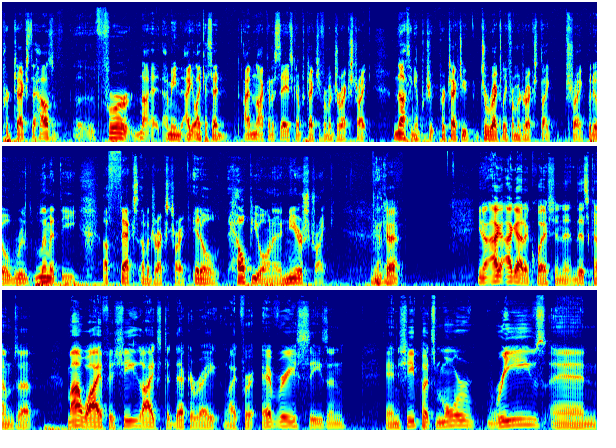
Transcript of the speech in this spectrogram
protects the house uh, for not. I mean, I, like I said, I'm not going to say it's going to protect you from a direct strike. Nothing can pr- protect you directly from a direct strike, strike but it'll re- limit the effects of a direct strike. It'll help you on a near strike. Okay. You know, I, I got a question, and this comes up. My wife is she likes to decorate like for every season, and she puts more wreaths and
